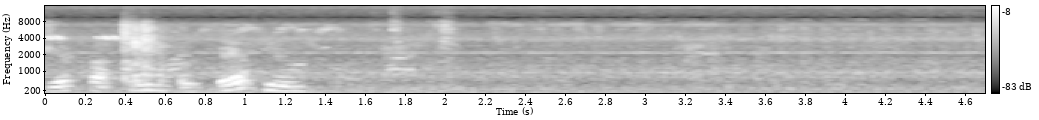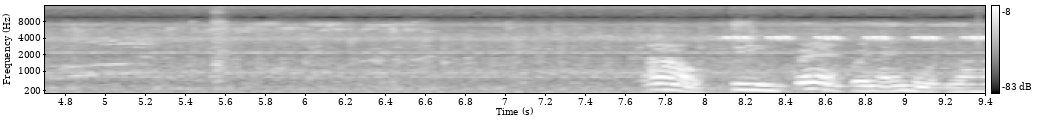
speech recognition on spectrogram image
เดี๋ยวปักขึ้นไปแป๊บหนึ่งอ้าวปีนแป้งไปไหนหมดล่ะ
